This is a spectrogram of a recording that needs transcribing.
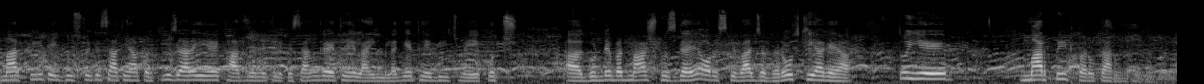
मारपीट एक दूसरे के साथ यहाँ पर की जा रही है। खाद लेने के लिए किसान गए थे, लाइन में लगे थे, बीच में ये कुछ गुंडे बदमाश घुस गए और उसके बाद जब विरोध किया गया तो ये मारपीट पर उतारू हो गए।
